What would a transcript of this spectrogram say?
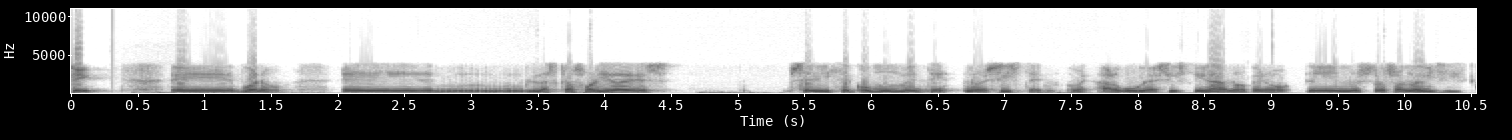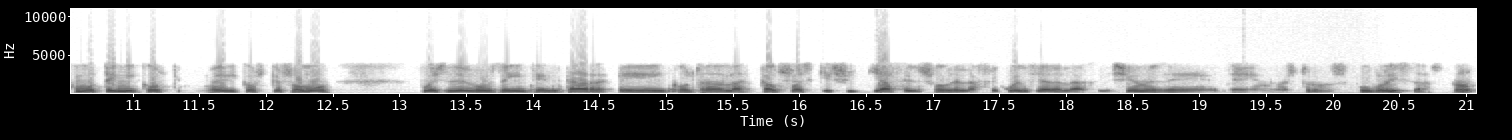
Sí, eh, bueno, eh, las casualidades se dice comúnmente no existen, alguna existirá, ¿no? Pero en nuestros análisis como técnicos, médicos que somos, pues debemos de intentar eh, encontrar las causas que subyacen sobre la frecuencia de las lesiones de, nuestros futbolistas, ¿no?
